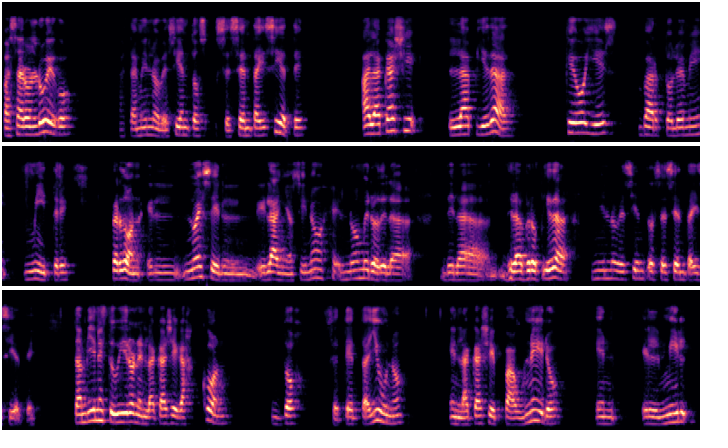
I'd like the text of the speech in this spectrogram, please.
Pasaron luego, hasta 1967, a la calle La Piedad, que hoy es Bartolomé Mitre. Perdón, no es el, año, sino el número de la, de la, de la propiedad, 1967. También estuvieron en la calle Gascón, 271, en la calle Paunero, en el mil,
